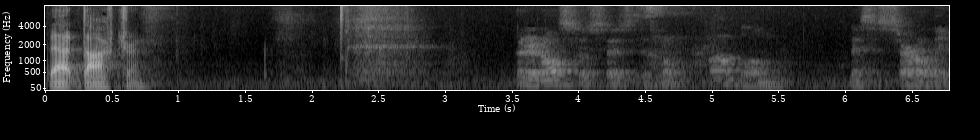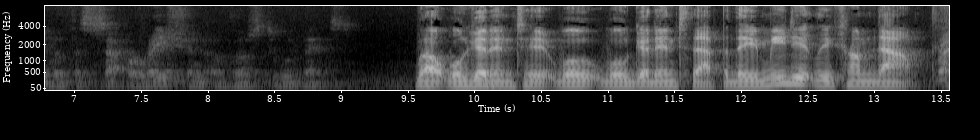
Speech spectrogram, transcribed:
that doctrine. But it also says there's no problem necessarily with the separation of those two events. Well, we'll get into we'll we'll get into that, but they immediately come down. Right.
